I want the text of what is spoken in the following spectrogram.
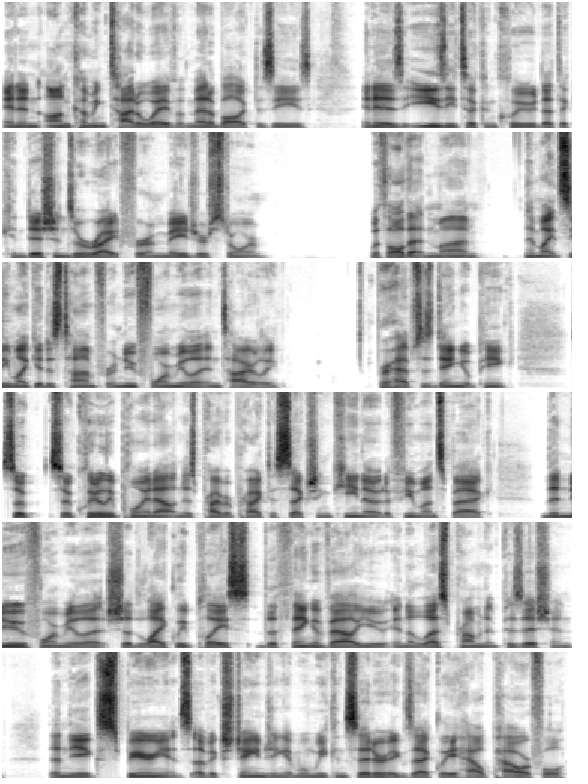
and an oncoming tidal wave of metabolic disease, and it is easy to conclude that the conditions are right for a major storm. With all that in mind, it might seem like it is time for a new formula entirely. Perhaps as Daniel Pink so, so clearly pointed out in his private practice section keynote a few months back, the new formula should likely place the thing of value in a less prominent position than the experience of exchanging it when we consider exactly how powerful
